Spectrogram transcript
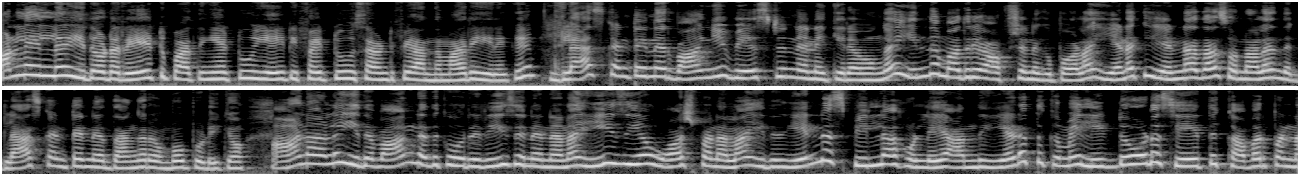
ஆன்லைனில் இதோட ரேட்டு பார்த்தீங்க two eighty five two seventy five அந்த மாதிரி இருக்குது கிளாஸ் கண்டெய்னர் வாங்கி வேஸ்ட்டுன்னு நினைக்கிறவங்க இந்த மாதிரி ஆப்ஷனுக்கு போகலாம் எனக்கு என்ன தான் சொன்னாலும் இந்த கிளாஸ் கண்டெய்னர் தாங்க ரொம்ப பிடிக்கும். ஆனாலும் இதை வாங்கினதுக்கு ஒரு ரீசன் என்னென்னா ஈஸி ஈஸியாக வாஷ் பண்ணலாம். இது என்ன ஸ்பில் ஆகும் இல்லையா? அந்த இடத்துக்குமே லிட்டோட சேர்த்து கவர் பண்ண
